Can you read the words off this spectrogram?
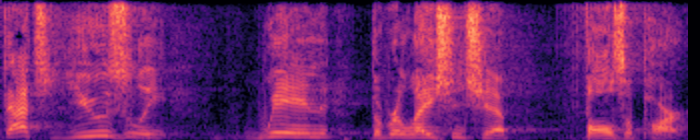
That's usually when the relationship falls apart.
